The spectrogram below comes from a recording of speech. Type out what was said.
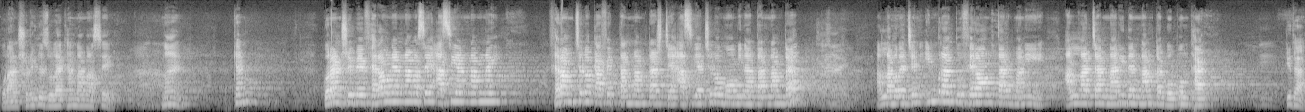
কোরআন শরীফে জুলাইখার নাম আছে? নাই। কেন? কোরআন শরীফে ফেরাউনের নাম আছে, আসিয়ার নাম নাই। ফেরাউন ছিল কাফের, তার নামটা আসছে আসিয়া ছিল মমিনা, তার নামটা আল্লাহ বলেছেন, ইমরাতু ফেরাউন, তার মানে আল্লাহ চান নারীদের নামটা গোপন থাক। কি থাক?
